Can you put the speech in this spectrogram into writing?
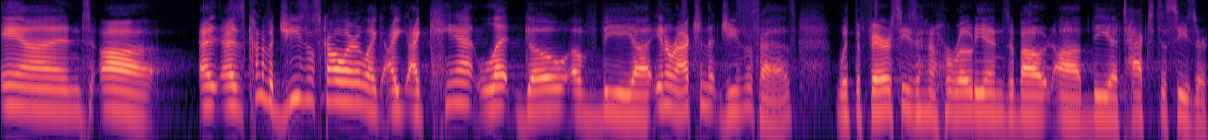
And uh, as, as, kind of a Jesus scholar, like I, I can't let go of the uh, interaction that Jesus has with the Pharisees and the Herodians about uh, the attacks to Caesar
